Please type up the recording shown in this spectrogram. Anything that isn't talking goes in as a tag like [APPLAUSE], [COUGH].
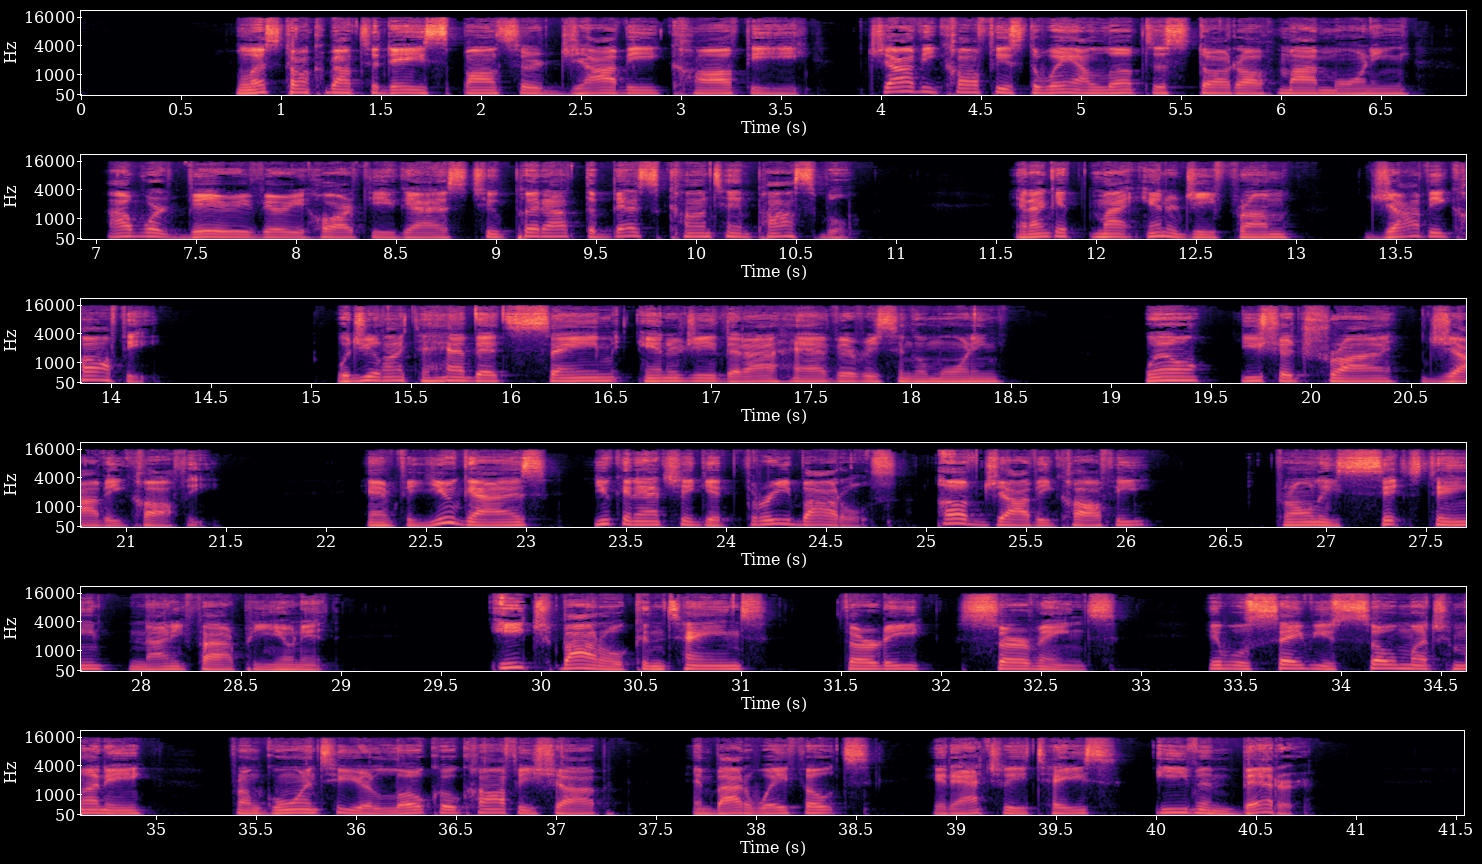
Let's talk about today's sponsor, Javy Coffee. Javy Coffee is the way I love to start off my morning. I work very, very hard for you guys to put out the best content possible. And I get my energy from Javy Coffee. Would you like to have that same energy that I have every single morning? Well, you should try Javy Coffee. And for you guys, you can actually get three bottles of Javy Coffee for only $16.95 per unit. Each bottle contains 30 servings. It will save you so much money from going to your local coffee shop. And by the way, folks, it actually tastes even better.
